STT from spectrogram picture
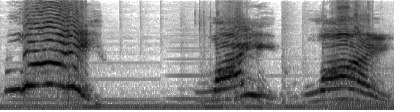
Why? Why? Why?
